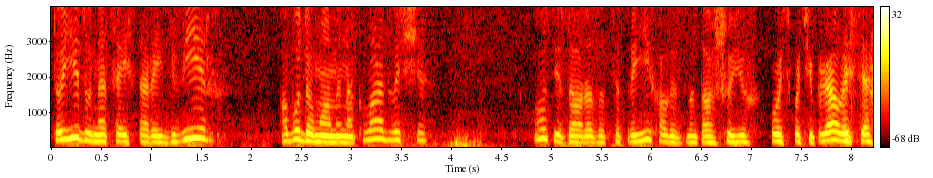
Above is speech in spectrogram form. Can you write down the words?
то їду на цей старий двір або до мами на кладбище. От і зараз оце приїхали з Наташою, ось почіплялися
